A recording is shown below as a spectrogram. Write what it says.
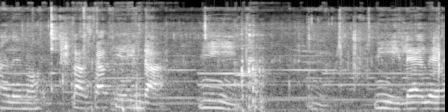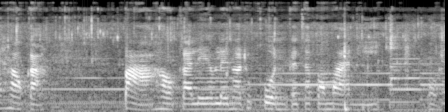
อะไรเนาะหลังจากที่ลินดานี่นี่ นี่แล้วแล้วเฮากะป่าเฮากะเลวเลยเนาะทุกคนก็จะประมาณนี้โอ้ย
